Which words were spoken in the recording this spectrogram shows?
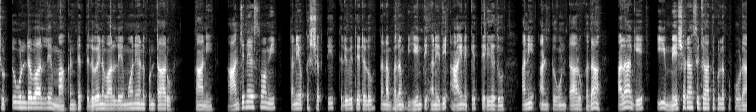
చుట్టూ ఉండే వాళ్ళే మాకంటే తెలివైన వాళ్ళేమో అని అనుకుంటారు. కానీ ఆంజనేయ స్వామి తన యొక్క శక్తి తెలివితేటలు తన బలం ఏంటి అనేది ఆయనకే తెలియదు అని అంటూ ఉంటారు కదా. అలాగే ఈ మేషరాశి జాతకులకు కూడా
